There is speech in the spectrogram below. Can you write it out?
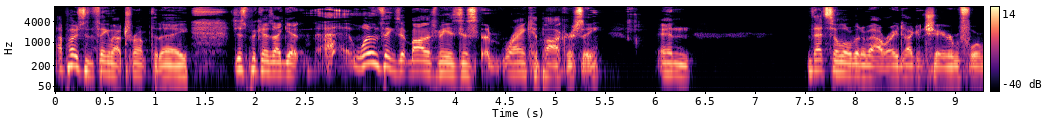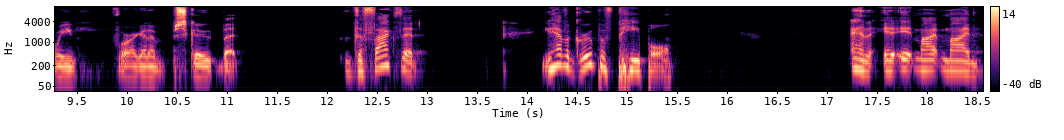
I posted the thing about Trump today, just because I get uh, one of the things that bothers me is just rank hypocrisy, and that's a little bit of outrage I can share before we before I got to scoot. But the fact that you have a group of people, and it, it my my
